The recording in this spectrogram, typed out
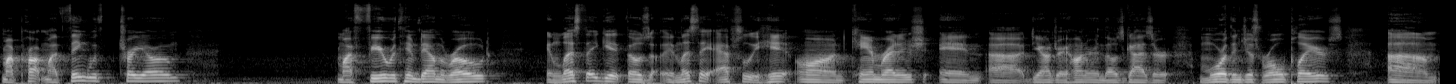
my prop my thing with Trae Young, my fear with him down the road unless they get those, unless they absolutely hit on Cam Reddish and uh, DeAndre Hunter, and those guys are more than just role players. Um,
